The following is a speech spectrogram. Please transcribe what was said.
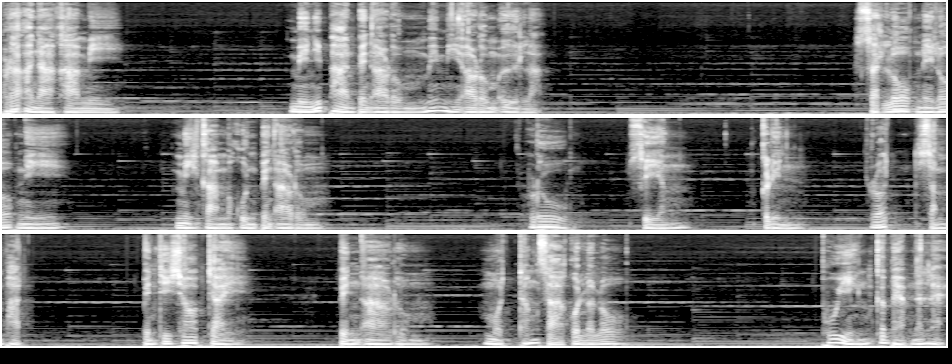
พระอนาคามี มีนิพพานเป็นอารมณ์ไม่มีอารมณ์อื่นละสัตว์โลกในโลกนี้ มีกามคุณเป็นอารมณ์ รูป เสียง กลิ่น รสสัมผัส เป็นที่ชอบใจ เป็นอารมณ์ หมดทั้งสากลโลก ผู้หญิงก็แบบนั้นแหละ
